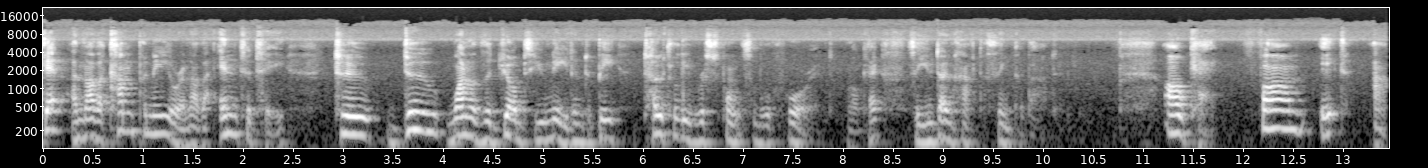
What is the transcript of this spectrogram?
get another company or another entity to do one of the jobs you need and to be totally responsible for it. Okay? So you don't have to think about it. Okay, farm it out.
